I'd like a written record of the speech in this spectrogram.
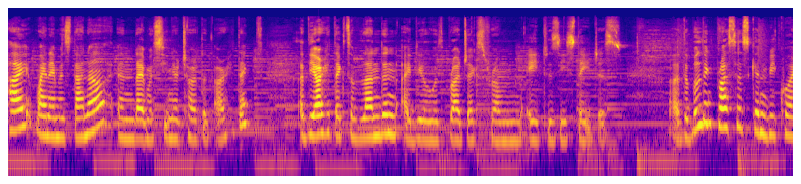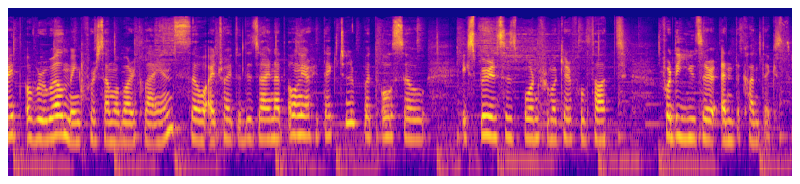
Hi, my name is Dana and I'm a senior chartered architect. At the Architects of London, I deal with projects from A to Z stages. Uh, the building process can be quite overwhelming for some of our clients, so I try to design not only architecture but also experiences born from a careful thought for the user and the context.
